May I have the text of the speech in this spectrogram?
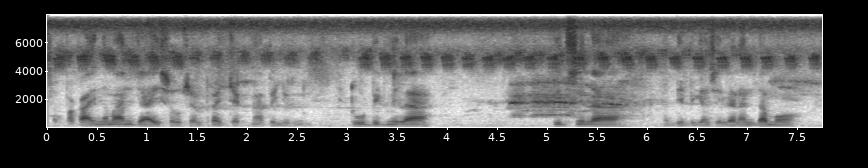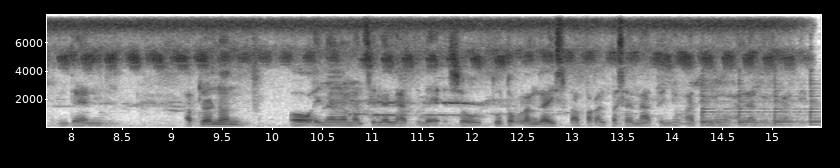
Sa pagkain naman guys, so, syempre, check natin yung tubig nila, feeds nila, nabibigyan sila ng damo, and then, after nun, okay na naman sila lahat ulit. So, tutok lang guys, papakalpasan natin yung ating mga alagang rabbit.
